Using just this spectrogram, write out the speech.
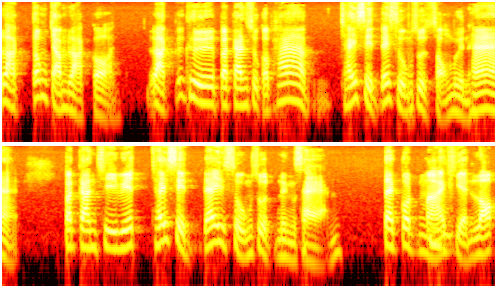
หลักต้องจำหลักก่อน หลักก็คือประกันสุขภาพใช้สิทธิ์ได้สูงสุดสองหมื่นห้าประกันชีวิตใช้สิทธิ์ได้สูงสุดหนึ่งแสนแต่กฎหมายเขียนล็อก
